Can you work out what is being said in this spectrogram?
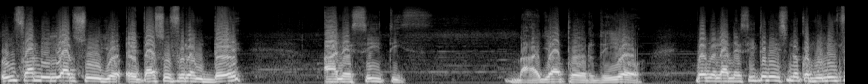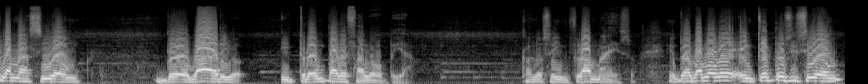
un familiar suyo está sufriendo de anesitis Vaya por Dios. Bueno, la necesito diciendo como una inflamación de ovario y trompa de falopia. Cuando se inflama eso. Entonces vamos a ver en qué posición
